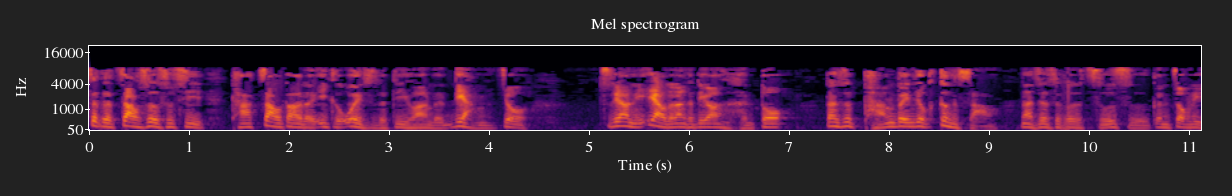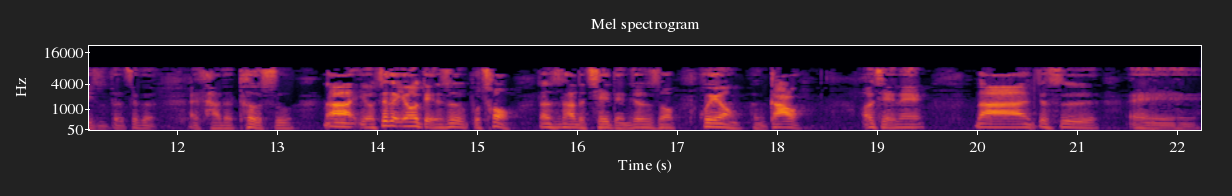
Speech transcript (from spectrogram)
这个照射出去，它照到的一个位置的地方的量就，只要你要的那个地方很多，但是旁边就更少，那这是个质子跟重粒子的这个，哎，它的特殊。那有这个优点是不错，但是它的缺点就是说费用很高，而且呢，那就是，哎，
